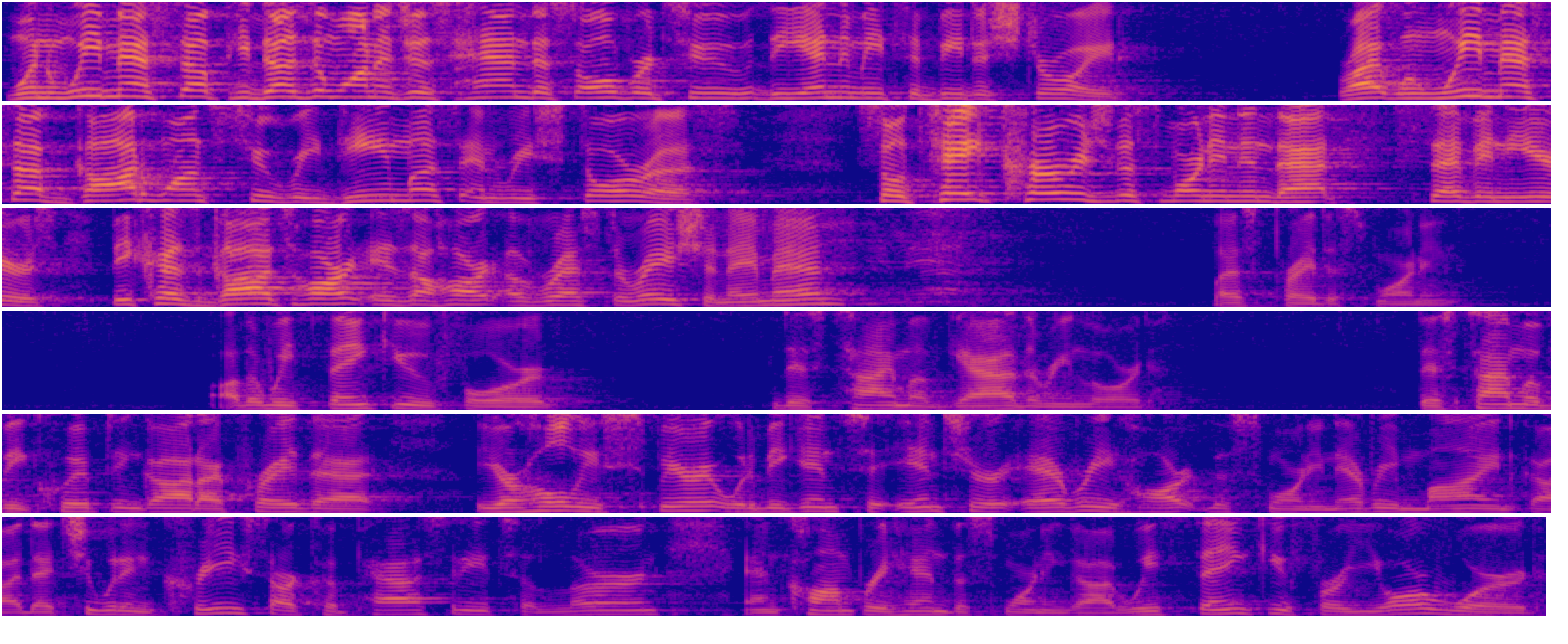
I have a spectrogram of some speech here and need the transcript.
When we mess up, He doesn't want to just hand us over to the enemy to be destroyed. Right? When we mess up, God wants to redeem us and restore us. So take courage this morning in that seven years because God's heart is a heart of restoration. Amen? Amen. Let's pray this morning. Father, we thank you for this time of gathering, Lord this time of equipping, God, I pray that your Holy Spirit would begin to enter every heart this morning, every mind, God, that you would increase our capacity to learn and comprehend this morning, God. We thank you for your word.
